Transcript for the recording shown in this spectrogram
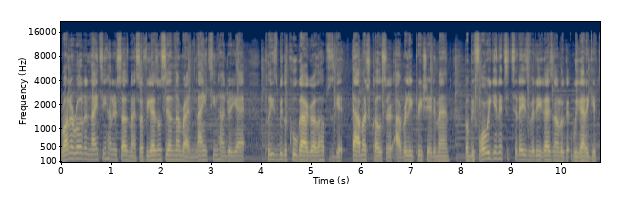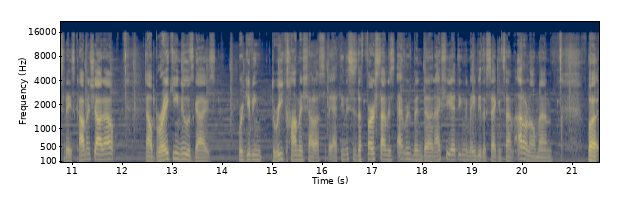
We're on the road to 1900 subs man. So if you guys don't see the number at 1900 yet, please be the cool guy girl that helps us get that much closer. I really appreciate it man. But before we get into today's video, you guys know we got to give today's comment shout out. Now breaking news guys we're giving three comment shout outs today. I think this is the first time this ever been done. Actually, I think maybe the second time. I don't know, man. But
